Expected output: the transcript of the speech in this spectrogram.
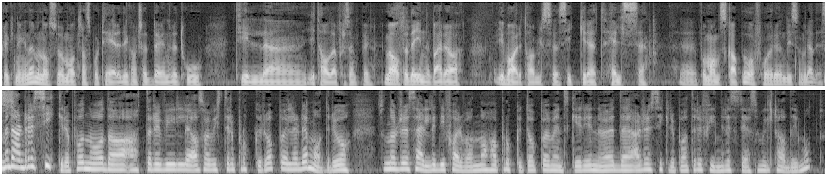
flyktningene, men også må transportere de kanskje et døgn eller to til Italia f.eks. Med alt det det innebærer av ivaretagelse, sikkerhet, helse for mannskapet og for de som reddes. Men er dere sikre på nå da at dere vil, altså hvis dere plukker opp, eller det må dere jo, så når dere seiler de farvannene og har plukket opp mennesker i nød, er dere sikre på at dere finner et sted som vil ta det imot?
